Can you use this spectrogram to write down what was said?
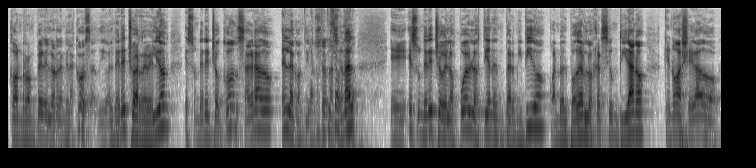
con romper el orden de las cosas. Digo, el derecho a rebelión es un derecho consagrado en la Constitución, Constitución, Nacional. claro. Eh, es un derecho que los pueblos tienen permitido cuando el poder lo ejerce un tirano que no ha llegado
